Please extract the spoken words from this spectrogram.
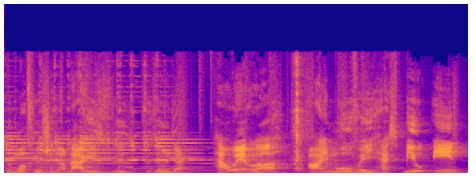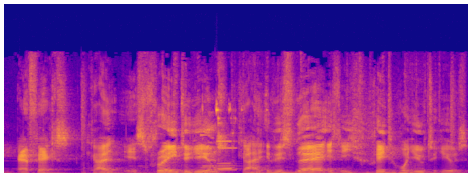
LumaFusion allows you to, to do that. However, iMovie has built-in effects okay? It's free to use, okay? If it's there, it's free for you to use.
